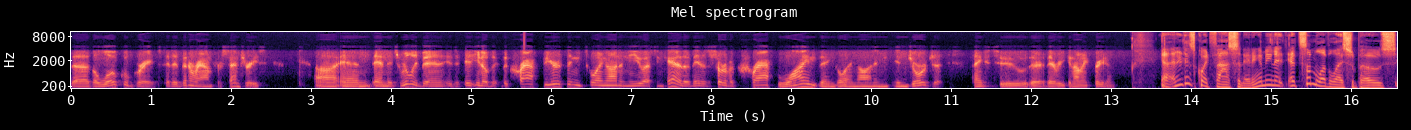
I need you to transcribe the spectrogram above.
uh, the local grapes that have been around for centuries. Uh, and and it's really been it, it, you know the, the craft beer thing that's going on in the U.S. and Canada. There's sort of a craft wine thing going on in, in Georgia, thanks to their, their economic freedom. Yeah, and it is quite fascinating. I mean, at, at, some level, I suppose,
